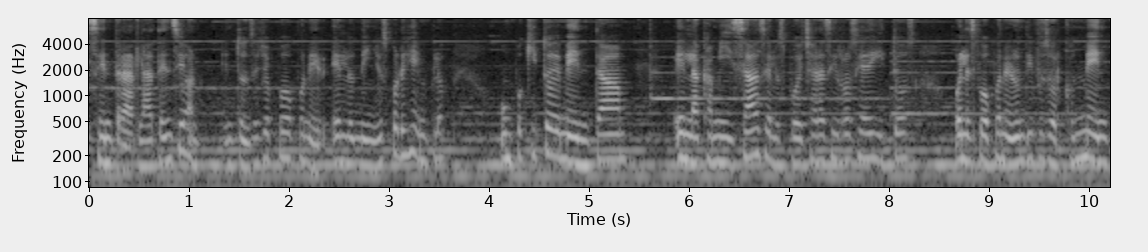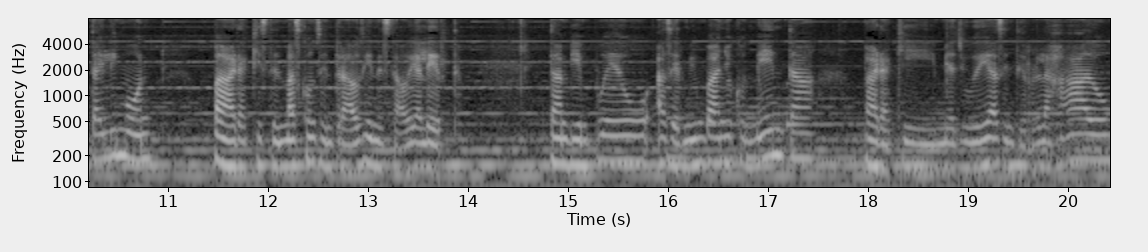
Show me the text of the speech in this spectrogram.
centrar la atención. Entonces yo puedo poner en los niños, por ejemplo, un poquito de menta en la camisa, se los puedo echar así rociaditos, o les puedo poner un difusor con menta y limón para que estén más concentrados y en estado de alerta. También puedo hacerme un baño con menta para que me ayude a sentir relajado.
